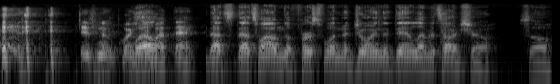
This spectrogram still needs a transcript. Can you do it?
There's no question Well, about that. That's that's why I'm the first one to join the Dan Le Batard show. So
